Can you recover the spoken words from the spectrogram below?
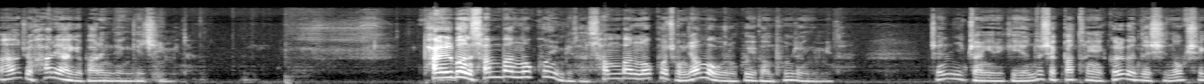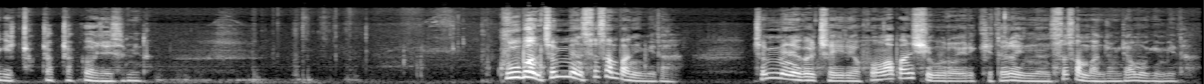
아주 화려하게 발현된 개체입니다. 8번 3반 노코입니다. 3반 노코 종자목으로 구입한 품종입니다. 전 입장에 이렇게 연두색 바탕에 긁은 듯이 녹색이 쫙쫙쫙 그어져 있습니다. 9번 전면 서산반입니다. 전면에 걸쳐 이래 홍화반식으로 이렇게 들어있는 서산반 종자목입니다.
